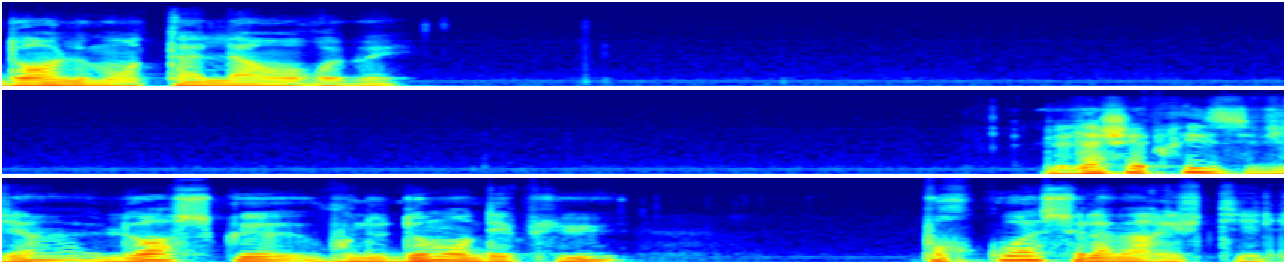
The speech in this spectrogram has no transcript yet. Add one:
dont le mental l'a enrobé. Le lâcher-prise vient lorsque vous ne demandez plus pourquoi cela m'arrive-t-il?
